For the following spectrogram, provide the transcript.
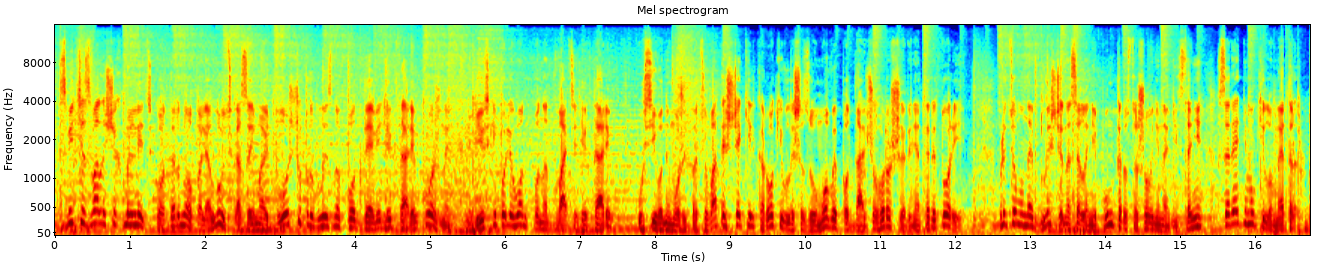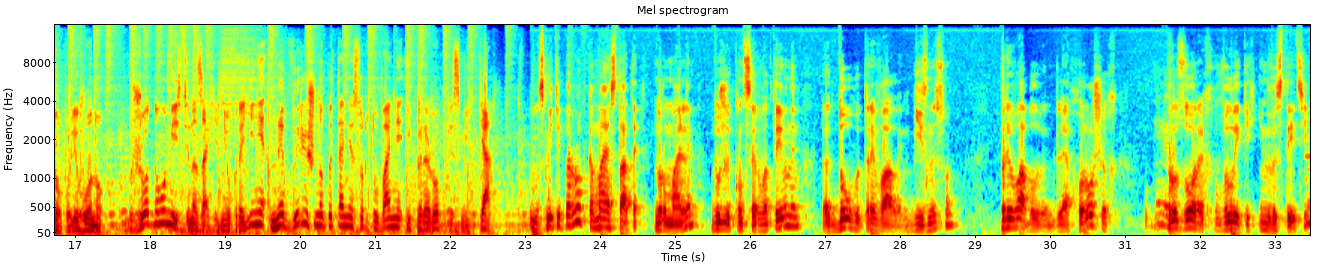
Сміттєзвалища Хмельницького, Тернополя, Луцька займають площу приблизно по 9 гектарів кожний. Львівський полігон понад 20 гектарів. Усі вони можуть працювати ще кілька років лише за умови подальшого розширення території. При цьому найближчі населені пункти розташовані на відстані в середньому кілометр до полігону. В жодному місті на західній Україні не вирішено питання сортування і переробки сміття. Сміттєпереробка має стати нормальним, дуже консервативним, е, довготривалим бізнесом, привабливим для хороших прозорих великих інвестицій.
